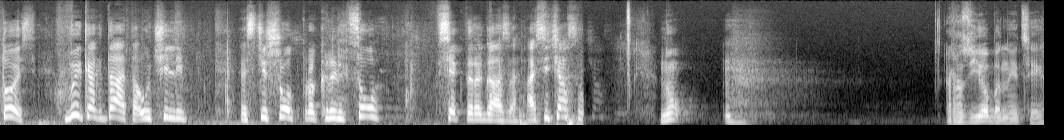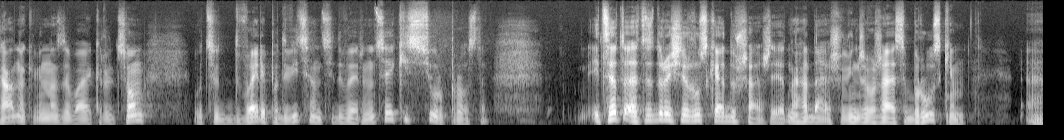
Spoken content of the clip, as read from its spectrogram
То есть вы когда-то учили стишок про крыльцо в сектора газа, а сейчас Ну, розйобаний цей ганок, він називає крильцом. Оцю двері, подивіться на ці двері. Ну, це якийсь сюр просто. І це, це до речі, руська душа. Я нагадаю, що він же вважає себе русським, е,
